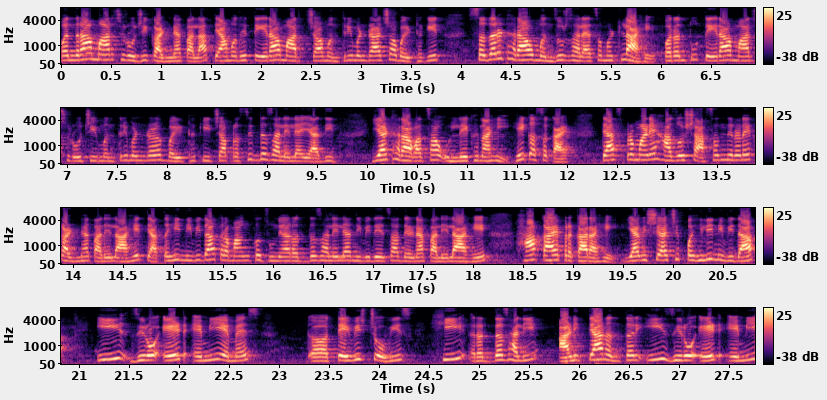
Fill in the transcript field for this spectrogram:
पंधरा मार्च रोजी काढण्यात आला. त्यामध्ये तेरा मार्चच्या मंत्रिमंडळाच्या बैठकीत सदर ठराव मंजूर झाल्याचं म्हटलं आहे. परंतु तेरा मार्च रोजी मंत्रिमंडळ बैठकीच्या प्रसिद्ध झालेल्या यादीत या ठरावाचा उल्लेख नाही. हे कसं काय? त्याचप्रमाणे हा जो शासन निर्णय काढण्यात आलेला आहे त्यातही निविदा क्रमांक जुन्या रद्द झालेल्या निविदेचा देण्यात आलेला आहे. हा काय प्रकार आहे? या विषयाची पहिली निविदा E zero eight M E M S तेवीस चोवीस ही रद्द झाली आणि त्यानंतर E zero eight M E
